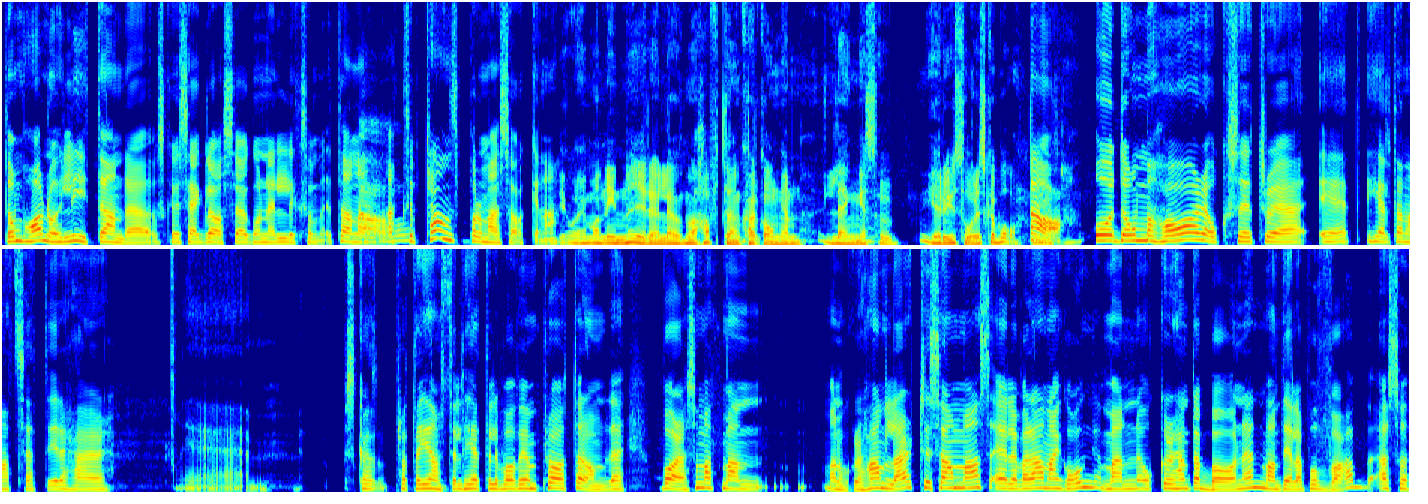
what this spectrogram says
De har nog lite andra ska vi säga, glasögon eller liksom ett annat ja. acceptans på de här sakerna. Jo, är man inne i det eller har haft den jargongen länge så är det ju så det ska vara. Ja, och de har också, tror jag, ett helt annat sätt i det här eh, ska prata jämställdhet eller vad vi än pratar om. Det bara som att man, man åker och handlar tillsammans eller varannan gång. Man åker och hämtar barnen, man delar på vab. Alltså,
